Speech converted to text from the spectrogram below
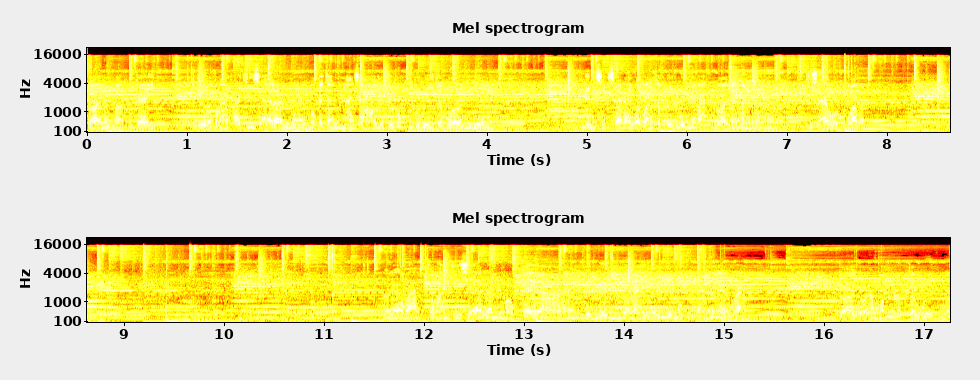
rồi nó ok. Cái kêu là các bạn phải chia sẻ lên à, một cái trang mạng xã hội như facebook youtube Twitter, medium. Link xe này và các bạn copy link các bạn. Rồi để mình à, chia sẻ qua bên. Rồi các bạn các bạn chia sẻ lên một cái đường link cái này với một cảnh nha các bạn. Rồi các bạn bấm nút tự quyết nè.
